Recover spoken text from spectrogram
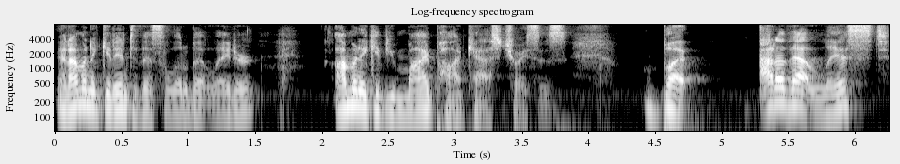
and I'm going to get into this a little bit later. I'm going to give you my podcast choices. But out of that list,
